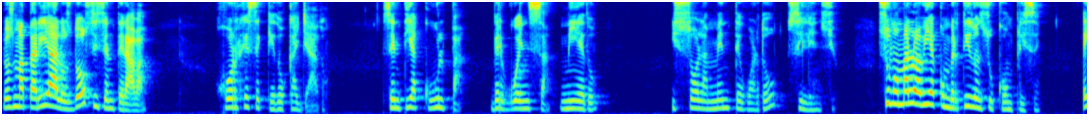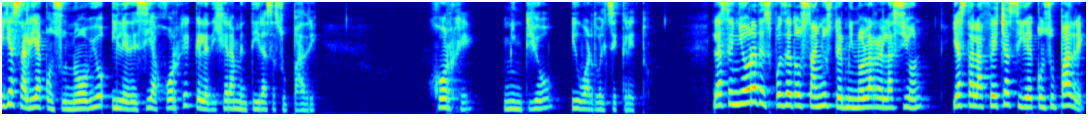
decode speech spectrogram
los mataría a los dos si se enteraba. Jorge se quedó callado. Sentía culpa, vergüenza, miedo y solamente guardó silencio. Su mamá lo había convertido en su cómplice. Ella salía con su novio y le decía a Jorge que le dijera mentiras a su padre. Jorge mintió y guardó el secreto. La señora después de dos años terminó la relación y hasta la fecha sigue con su padre.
